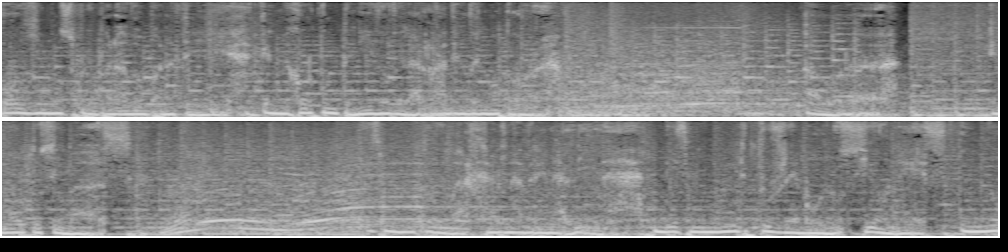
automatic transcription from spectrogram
Hoy hemos preparado para ti el mejor contenido de la radio del motor. Ahora, en Autos y más, es momento de bajar la adrenalina, disminuir tus revoluciones y no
